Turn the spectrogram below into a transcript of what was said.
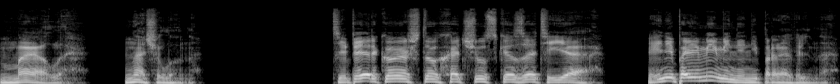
«Мел», — начал он, — «теперь кое-что хочу сказать я, и не пойми меня неправильно.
